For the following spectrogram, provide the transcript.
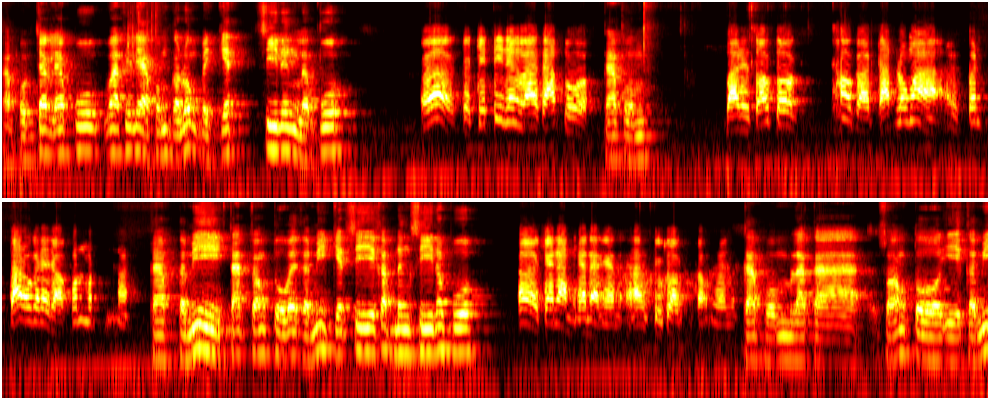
ครับผมจักแล้วปูว่าที่แรกผมก็ลงไปเจ็ดสี่หนึ่งแล้วปูเออก็เจ็ดที่หนึ่งละสามตัวครับผมบาทสองตัว เข้ากับตัดลงมาคนตัดลงก็ได้ดอกคนมันน่ะครับก็มีตัดสองตัวไว้ก็มีเจ็ดสี่กับหนึ่งสี่เนาะปูเออแค่นั้นแค่นั้นแค่นั้นอ่าถูกต้องถูกต้องครับผมราคาสองตัวอีกก็มี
